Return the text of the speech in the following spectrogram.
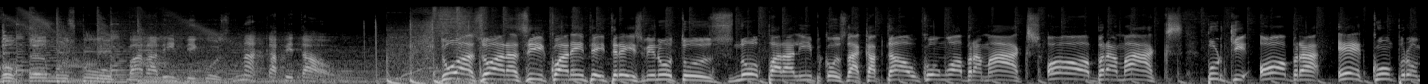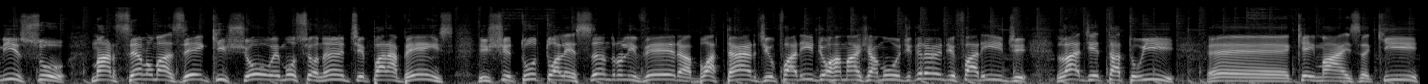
Voltamos com o Paralímpicos na capital. Duas horas e 43 minutos no Paralímpicos da capital com Obra Max. Obra Max, porque obra é compromisso. Marcelo Mazei, que show emocionante, parabéns. Instituto Alessandro Oliveira, boa tarde. O Farid Ramajamud, grande Farid, lá de Tatuí. É, quem mais aqui?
